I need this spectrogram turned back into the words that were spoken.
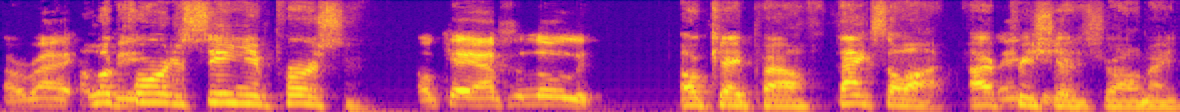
All right. I look forward to seeing you in person. Okay, absolutely. Okay, pal. Thanks a lot. I Thank appreciate you. it, Charlamagne.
